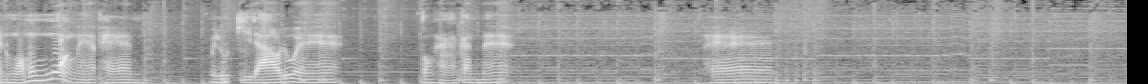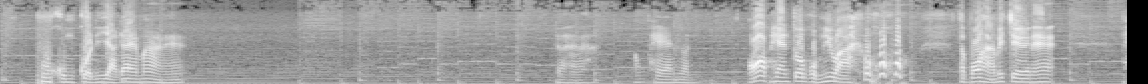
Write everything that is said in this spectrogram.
นหัวม่วงๆนะฮะ แพน ไม่รู้กี่ดาวด้วยนะฮะ ต้องหากันนะฮะ แพนผู้คุมกฎนี่อยากได้มากนะฮะเดี๋ยวหาต้องแพนก่อน อ๋อแพนตัวผมนี่หว่าแต่พอหาไม่เจอนะฮะ แพ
